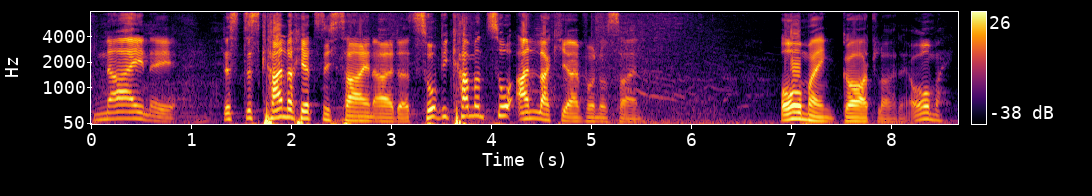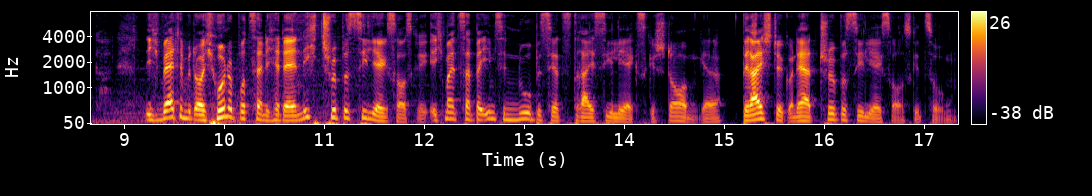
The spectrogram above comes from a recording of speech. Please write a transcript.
Nein, ey. Das, das kann doch jetzt nicht sein, Alter. So, wie kann man so unlucky einfach nur sein? Oh mein Gott, Leute. Oh mein Gott. Ich wette mit euch hundertprozentig, hätte er nicht Triple Celiacs rausgekriegt. Ich meine, bei ihm sind nur bis jetzt drei Celiacs gestorben, gell? Drei Stück und er hat Triple Celiacs rausgezogen.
